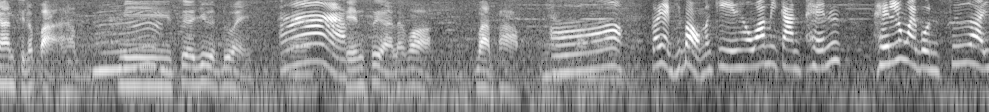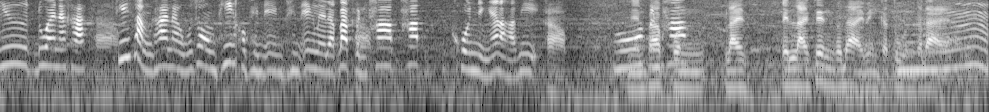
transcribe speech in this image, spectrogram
งานศิลปะครับ อืมมีเสื้อยืดด้วยอ่าเพ้นท์เสื้อแล้วก็ วาดภาพเนี่ยอ๋อ สอน ก็อย่างที่บอกเมื่อกี้นะคะว่ามีการเพ้นท์เพ้นท์ลงไปบนเสื้อยืดด้วยนะคะ ครับที่สำคัญนะคุณผู้ชมพี่เขาเพ้นท์เองเพ้นท์เองเลยแล้วแบบเป็นครับ ภาพภาพคนอย่างเงี้ยเหรอคะพี่ครับโอ้เน้นเป็ภาพนคภาพนลายเป็นลายเส้นก็ได้เป็นการ์ตูนก็ได้อืม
